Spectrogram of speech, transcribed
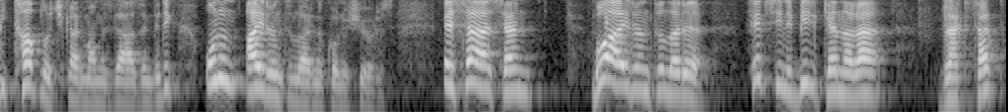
bir tablo çıkarmamız lazım dedik. Onun ayrıntılarını konuşuyoruz. Esasen bu ayrıntıları hepsini bir kenara bıraksak,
